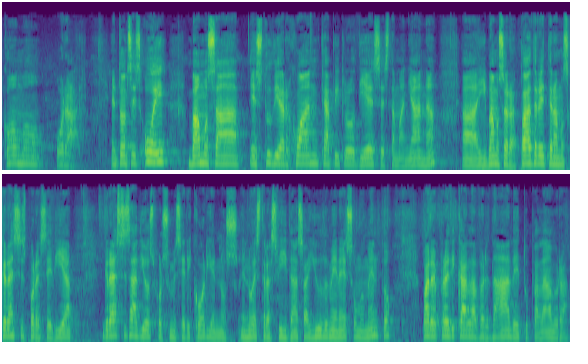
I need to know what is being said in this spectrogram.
cómo orar. Entonces hoy vamos a estudiar Juan capítulo 10 esta mañana uh, y vamos a orar. Padre, te damos gracias por ese día. Gracias a Dios por su misericordia en, en nuestras vidas. Ayúdame en ese momento para predicar la verdad de tu palabra.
